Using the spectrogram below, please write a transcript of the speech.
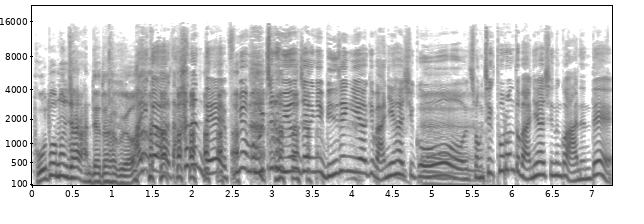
보도는 잘 안 되더라고요. 아니, 그러니까 하는데 분명 뭐 울지로 위원장님 민생 이야기 많이 하시고 네. 정책 토론도 많이 하시는 거 아는데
